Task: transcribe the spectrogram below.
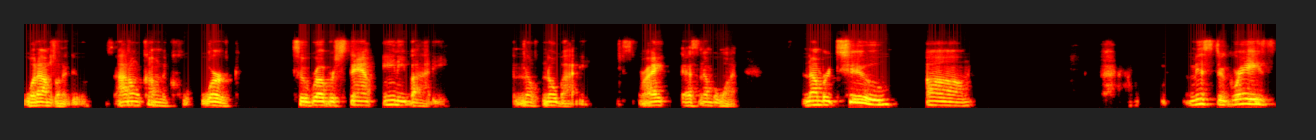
what I'm going to do. I don't come to work to rubber stamp anybody. No, nobody. Right? That's number one. Number two, um, Mr. Gray's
